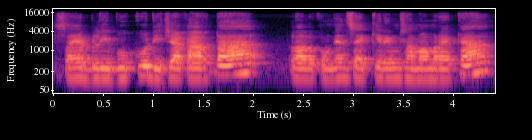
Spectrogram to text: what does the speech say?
saya beli buku di Jakarta, lalu kemudian saya kirim sama mereka.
